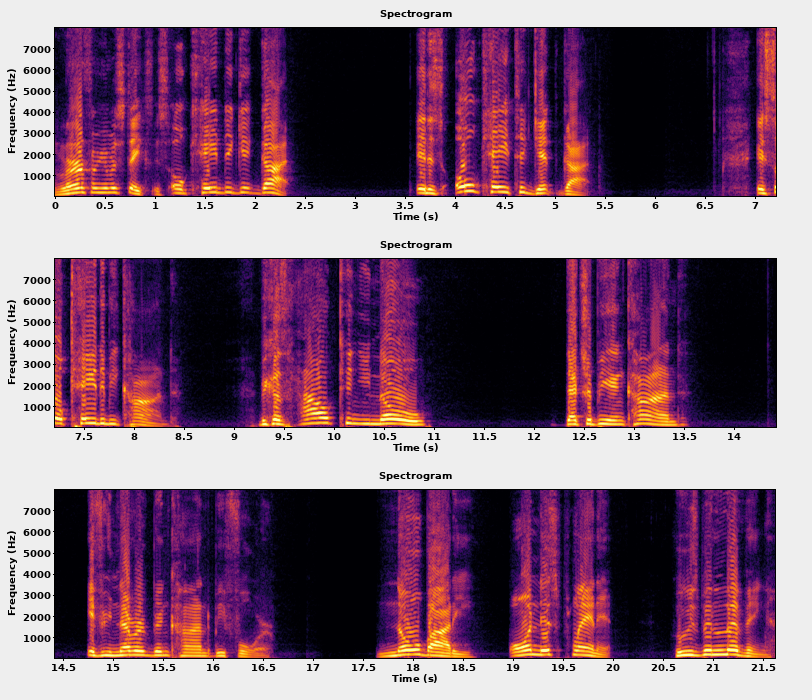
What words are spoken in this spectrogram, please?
Learn from your mistakes. It's okay to get got. It is okay to get got. It's okay to be conned. Because how can you know that you're being conned if you've never been conned before? Nobody on this planet who's been living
